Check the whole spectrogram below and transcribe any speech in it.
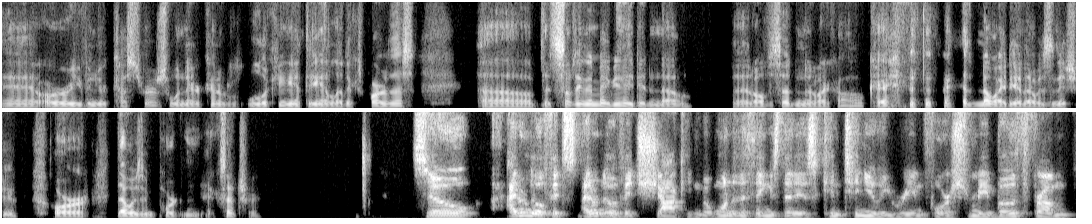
uh, or even your customers when they're kind of looking at the analytics part of this? Uh, that's something that maybe they didn't know. That all of a sudden they're like, "Oh, okay, I had no idea that was an issue, or that was important, etc." So I don't know if it's I don't know if it's shocking, but one of the things that is continually reinforced for me, both from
